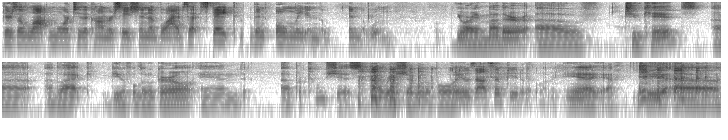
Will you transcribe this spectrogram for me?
there's a lot more to the conversation of lives at stake than only in the in the womb. You are a mother of two kids, uh, a black beautiful little girl and a precocious biracial little boy. Was also beautiful. Yeah, yeah. The uh,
